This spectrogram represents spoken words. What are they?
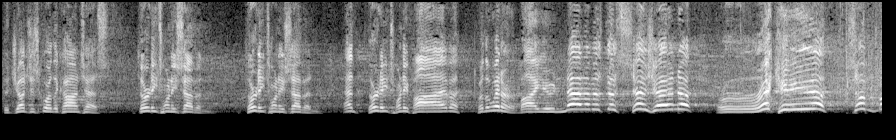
The judges score the contest 30-27, 30-27, and 30-25 for the winner by unanimous decision, Ricky Simone.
